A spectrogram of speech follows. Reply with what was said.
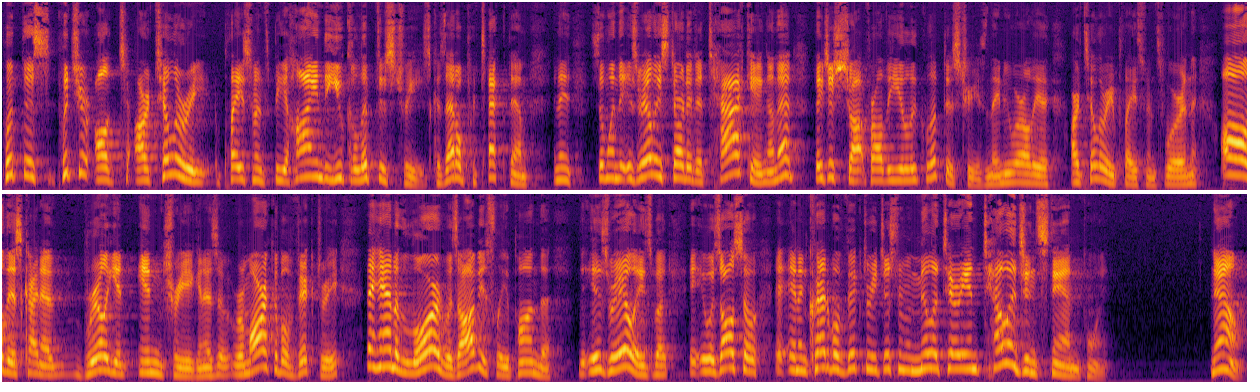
put this, put your artillery placements behind the eucalyptus trees because that'll protect them. And then, so when the Israelis started attacking on that, they just shot for all the eucalyptus trees, and they knew where all the artillery placements were, and all this kind of brilliant intrigue. And as a remarkable victory, the hand of the Lord was obviously upon the, the Israelis, but it was also an incredible victory just from a military intelligence standpoint. Now.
